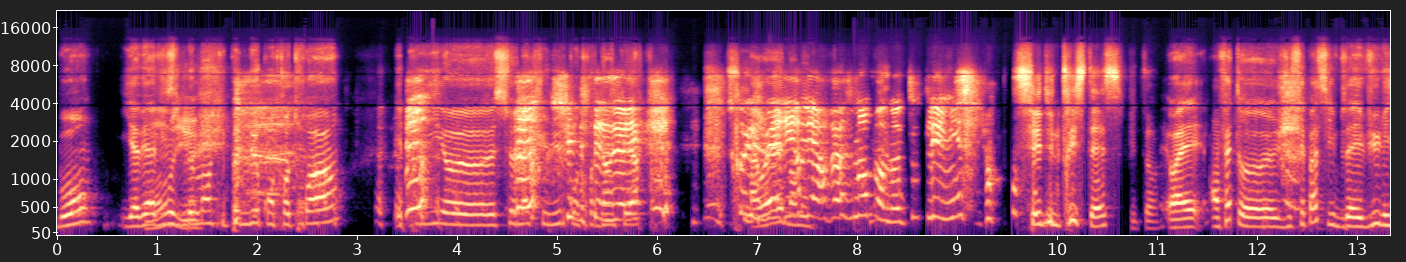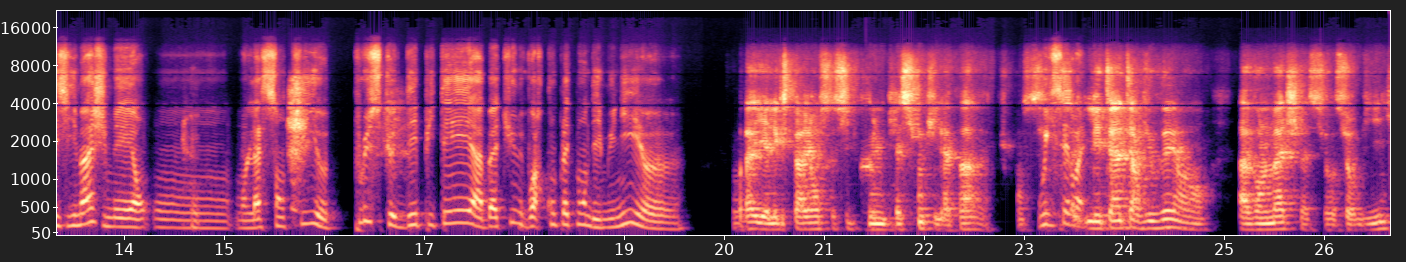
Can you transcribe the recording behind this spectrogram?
Bon, il y avait Mon visiblement un petit peu mieux contre 3. Et puis euh, ce match nul contre Dunkerque. Je crois que je vais rire nerveusement pendant toute l'émission. C'est d'une tristesse, putain. Ouais, en fait, euh, je sais pas si vous avez vu les images, mais on, on l'a senti euh, plus que dépité, abattu, voire complètement démuni. Euh. Ouais, il y a l'expérience aussi de communication qu'il n'a pas. Je pense. Oui, c'est vrai. Il était interviewé en, avant le match là, sur, sur Bing.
